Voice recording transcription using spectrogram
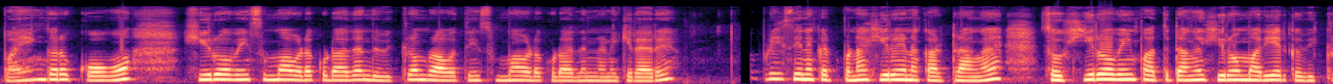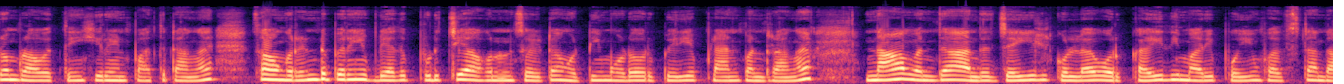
பயங்கர கோவம். ஹீரோவையும் சும்மா விடக்கூடாது அந்த விக்ரம் ராவத்தையும் சும்மா விடக்கூடாதுன்னு நினைக்கிறாரு. அப்படியே சீனை கட் பண்ணால் ஹீரோயினை காட்டுறாங்க. ஸோ ஹீரோவையும் பார்த்துட்டாங்க. ஹீரோ மாதிரியே இருக்க விக்ரம் ராவத்தையும் ஹீரோயின் பார்த்துட்டாங்க. ஸோ அவங்க ரெண்டு பேரும் எப்படியாவது பிடிச்சே ஆகணும்னு சொல்லிட்டு அவங்க டீமோட ஒரு பெரிய பிளான் பண்ணுறாங்க நான் வந்து அந்த ஜெயிலுக்குள்ளே ஒரு கைதி மாதிரி போய் ஃபஸ்ட்டு அந்த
